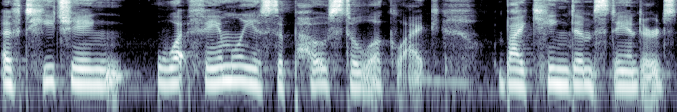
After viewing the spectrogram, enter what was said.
of teaching what family is supposed to look like by kingdom standards,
